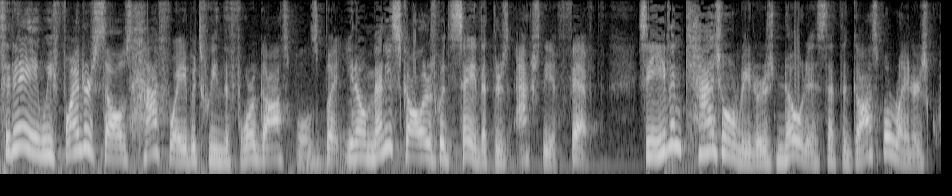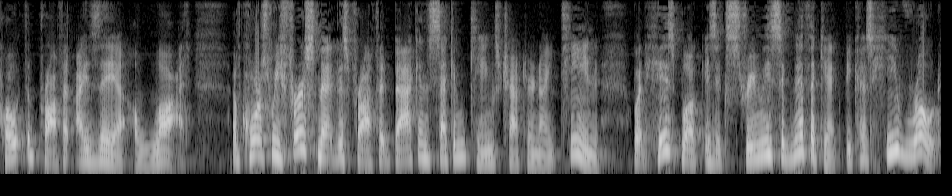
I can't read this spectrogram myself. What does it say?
Today, we find ourselves halfway between the four Gospels, but you know, many scholars would say that there's actually a fifth. See, even casual readers notice that the Gospel writers quote the prophet Isaiah a lot. Of course, we first met this prophet back in 2 Kings chapter 19, but his book is extremely significant because he wrote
